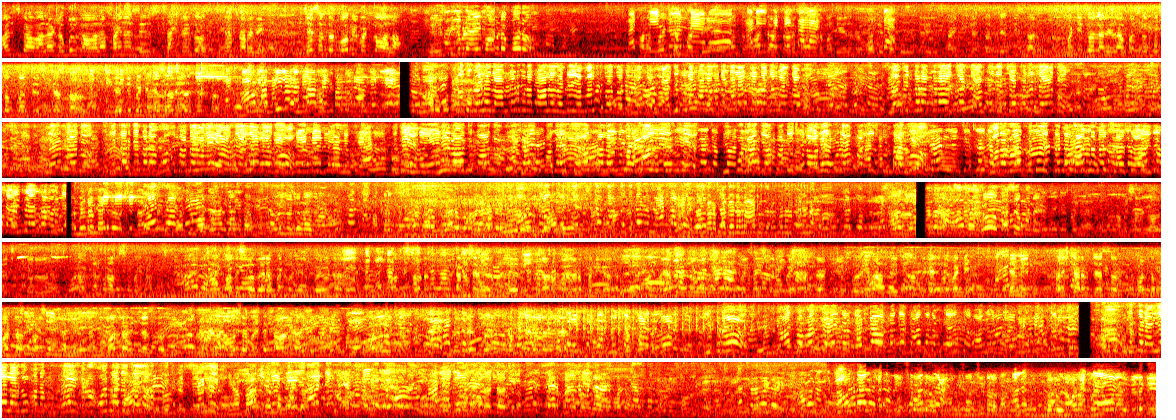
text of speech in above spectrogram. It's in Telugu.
ఫండ్స్ కావాలా డబ్బులు కావాలా ఫైనాన్స్ శాంక్షన్ అయితే చేస్తారు అది. చేసేంతవరకు ఓపిక పట్టుకోవాలా. మేము ఇప్పటికిప్పుడే అయిపోకుండా పోరు. అలా పోయి చెప్పండి. మాట్లాడతారు ఏదైనా బడ్జెట్ డబ్బులు ఉంటే చేస్తారు మట్టి తోలారు కదా ఫస్ట్ మొత్తం క్లోజ్ చేసి చేస్తారు. చేసి పెట్టి చేస్తారు చేస్తారు. ఇది ఈ రోజు కాదు పదహైదు సంవత్సరాలైంది మన కాళ్ళు వేసి ఇప్పుడు నాకు ఏం పట్టించుకున్నాను ఇప్పుడు ఏం పట్టించుకుంటాను మన రోడ్లు ఇక్కడ రోడ్లు ఇది చేస్తామంటే అవసరం మాట్లాడుతున్నాను కమిషనర్ గారు చిత్తూరు కలెక్టర్ ఆఫీస్ ఆఫీస్కి ఆఫీస్లో వేరే పని ఉండేది పోయి ఉంటారు. ఆఫీస్లో కమిషనర్ గారు లేరు. లేదు మీరు ఆడ కూడా పని కాదు. రేపు తీసుకుని అప్లికేషన్ ఇవ్వండి. ఏమి? పరిష్కారం చేస్తారు. వాళ్ళతో మాట్లాడతారు. మాట్లాడి చేస్తారు. ఏమైనా అవసరం అయితే కాగితం ఇవ్వండి. వాళ్ళు కమిషనర్ ఆఫీసర్స్ వచ్చినారు మీరు వీళ్ళకి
